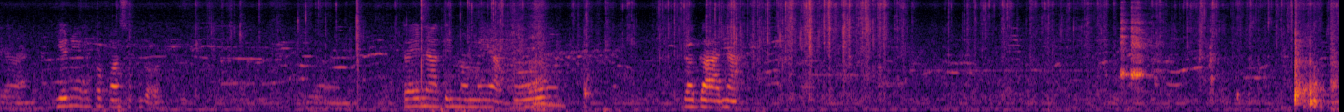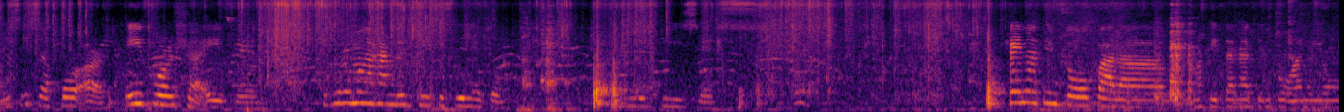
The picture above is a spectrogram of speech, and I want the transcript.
Yan. Yun yung ipapasok doon. Yan. Try natin mamaya kung gagana. This is a 4R. A4 siya, A4. Siguro mga 100 pieces din ito. 100 pieces. Try natin to para makita natin kung ano yung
